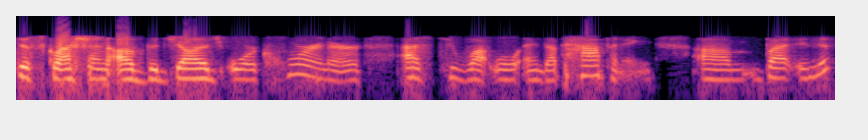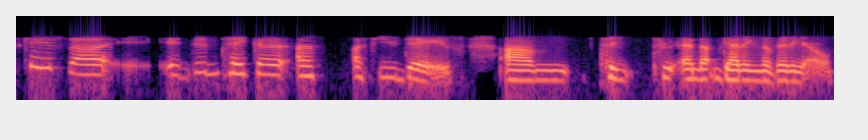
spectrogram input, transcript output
discretion of the judge or coroner as to what will end up happening. Um, but in this case, uh, it did take a, a, a few days um, to to end up getting the video.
